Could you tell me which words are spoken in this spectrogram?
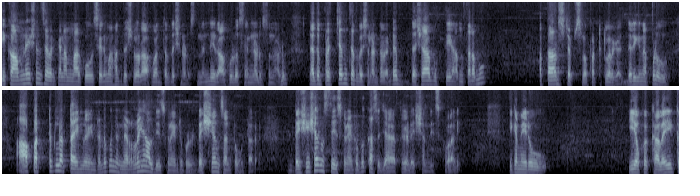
ఈ కాంబినేషన్స్ ఎవరికైనా మాకు శని దశలో రాహు అంతర్దశ నడుస్తుందండి. రాహులో శని నడుస్తున్నాడు. లేకపోతే ప్రత్యంతర దశలు అంటారు. అంటే దశాభుక్తి అంతరము థర్డ్ స్టెప్స్లో పర్టికులర్గా జరిగినప్పుడు ఆ పర్టికులర్ టైంలో ఏంటంటే కొన్ని నిర్ణయాలు తీసుకునేటప్పుడు డెసిషన్స్ అంటూ ఉంటారు. డెసిషన్స్ తీసుకునేటప్పుడు కాస్త జాగ్రత్తగా డెసిషన్ తీసుకోవాలి. ఇక మీరు ఈ యొక్క కలయిక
